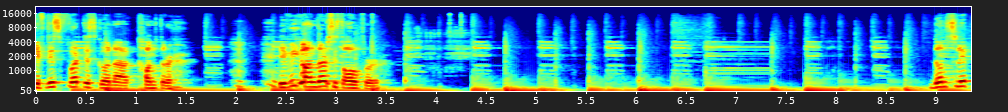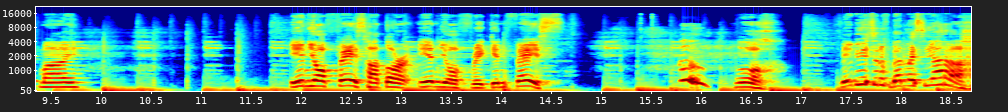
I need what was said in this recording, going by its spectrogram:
if this bird is gonna counter. if he counters, it's over. Don't slip my... In your face, Hathor! In your freaking face! oh, maybe we should have banned my Ciara!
